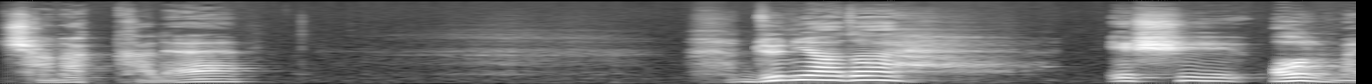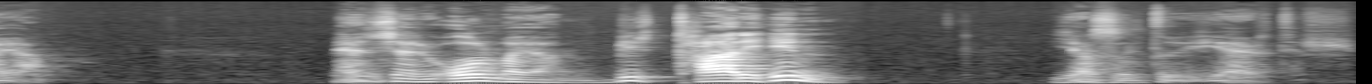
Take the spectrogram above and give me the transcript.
Çanakkale dünyada eşi olmayan, benzeri olmayan bir tarihin yazıldığı yerdir.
